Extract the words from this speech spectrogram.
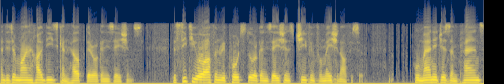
and determine how these can help their organizations. The CTO often reports to organization's Chief Information Officer who manages and plans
